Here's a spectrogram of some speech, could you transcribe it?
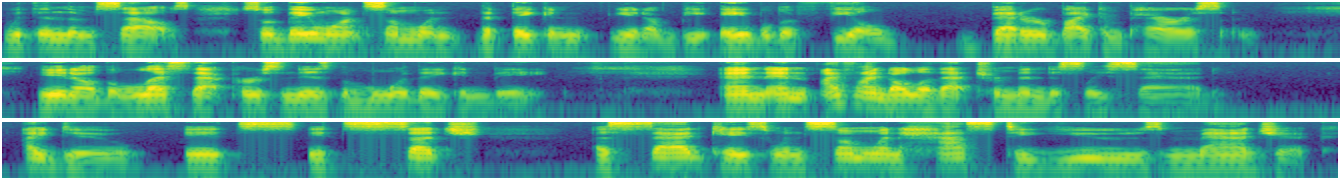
within themselves. So they want someone that they can you know be able to feel better by comparison. You know the less that person is the more they can be. And and i find all of that tremendously sad. I do. It's it's such a sad case when someone has to use magic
